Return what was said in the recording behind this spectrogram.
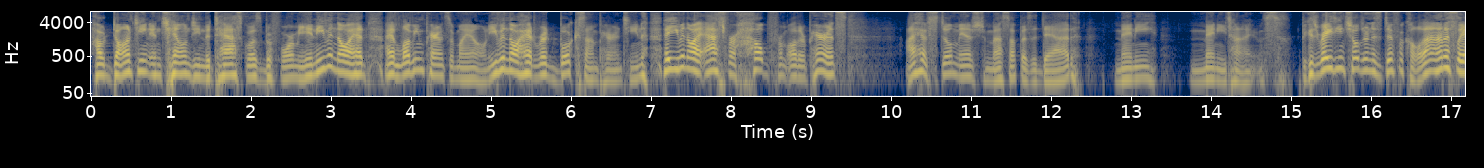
how daunting and challenging the task was before me. And even though I had, I had loving parents of my own, even though I had read books on parenting, even though I asked for help from other parents, I have still managed to mess up as a dad many, many times because raising children is difficult. Honestly,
